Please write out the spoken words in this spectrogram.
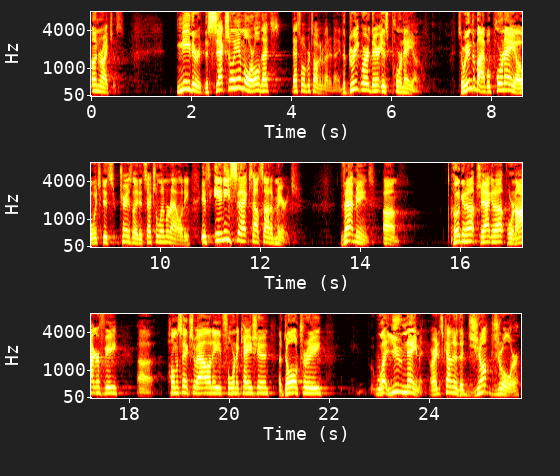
unrighteous neither the sexually immoral, that's, that's what we're talking about today. The Greek word there is porneia. So in the Bible, porneia, which gets translated sexual immorality, is any sex outside of marriage. That means um, hooking up, shagging up, pornography, uh, homosexuality, fornication, adultery, what you name it. All right, it's kind of the junk drawer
